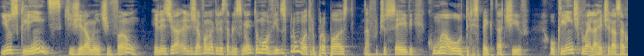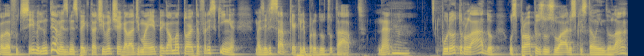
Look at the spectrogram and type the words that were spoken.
E os clientes que geralmente vão, eles já, eles já vão naquele estabelecimento movidos por um outro propósito, da FoodSave, com uma outra expectativa. O cliente que vai lá retirar a sacola da FoodSave, ele não tem a mesma expectativa de chegar lá de manhã e pegar uma torta fresquinha, mas ele sabe que aquele produto está apto, né? Uhum. Por outro lado, os próprios usuários que estão indo lá,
